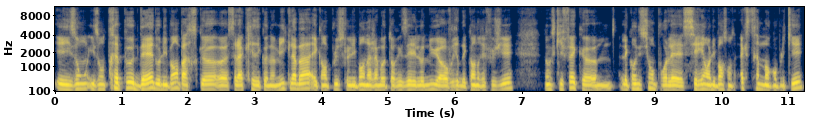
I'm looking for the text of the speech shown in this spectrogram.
et ils ont, ils ont très peu d'aide au Liban parce que euh, c'est la crise économique là-bas et qu'en plus le Liban n'a jamais autorisé l'ONU à ouvrir des camps de réfugiés. Donc ce qui fait que les conditions pour les Syriens au Liban sont extrêmement compliquées.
